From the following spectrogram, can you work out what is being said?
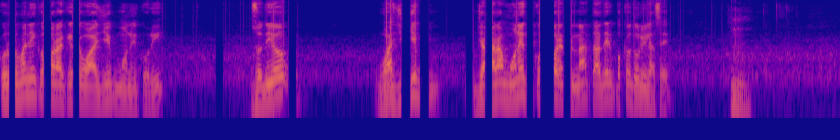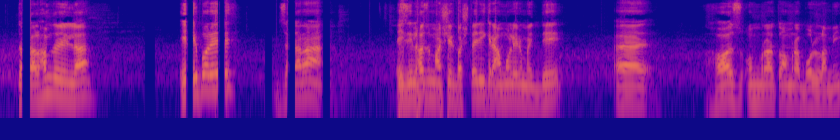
কোরবানি করাকে ওয়াজিব মনে করি। যদিও ওয়াজিব যারা মনে করেন না, তাদের পক্ষেও দলিল আছে। হুম। তো আলহামদুলিল্লাহ এরপরে যারা এই জিলহজ মাসের দশ তারিখের আমলের মধ্যে হজ, উমরা তো আমরা বললামই।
